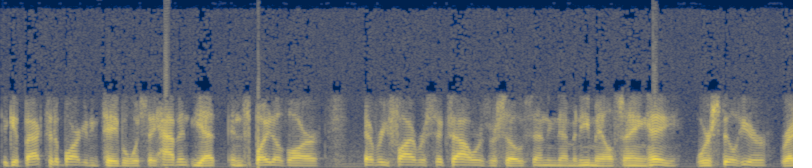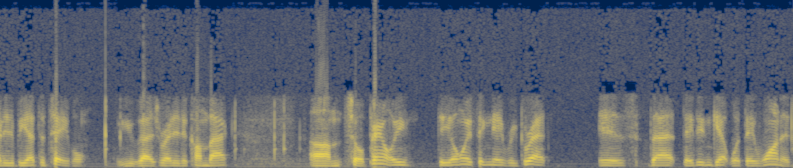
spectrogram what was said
to get back to the bargaining table, which they haven't yet, in spite of our every five or six hours or so sending them an email saying, "Hey, we're still here, ready to be at the table. Are you guys ready to come back?" Um, so apparently, the only thing they regret is that they didn't get what they wanted,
